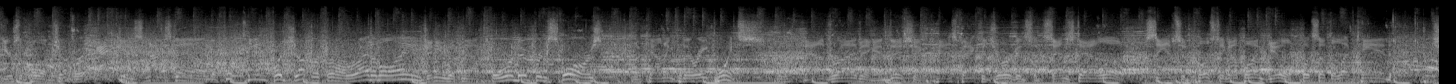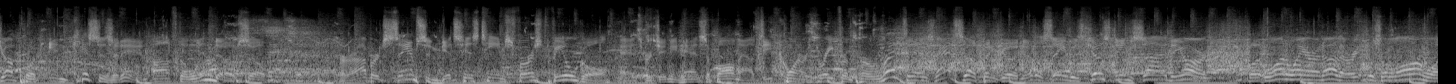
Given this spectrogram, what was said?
Here's a pull-up jumper. Atkins knocks down the 15-foot jumper from right of the lane. Ginny with now four different scores, accounting for their eight points. Now driving and dishing. To Jorgensen. Sends down low. Sampson posting up on Gill. Puts up the left hand jump hook and kisses it in off the window. So Robert Sampson gets his team's first field goal as Virginia has the ball now. Deep corner three from Perrantes. That's up and good. Now say he was just inside the arc, but one way or another, it was a long one,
